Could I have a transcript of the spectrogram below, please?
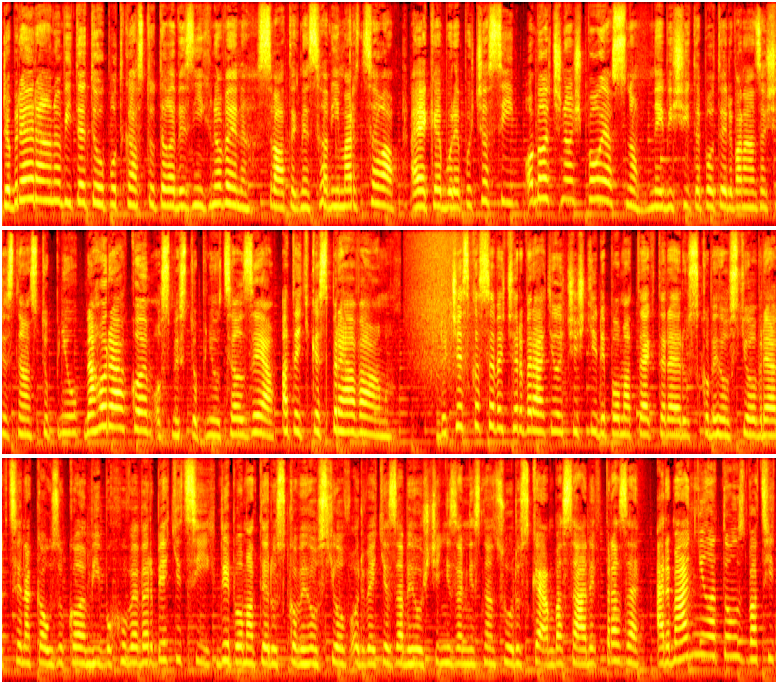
Dobré ráno, vítejte u podcastu televizních novin. Svátek neslaví Marcela. A jaké bude počasí? Oblačno až polojasno. Nejvyšší teploty 12 až 16 stupňů, na horách kolem 8 stupňů Celzia. A teď ke zprávám. Do Česka se večer vrátili čeští diplomaté, které Rusko vyhostilo v reakci na kauzu kolem výbuchu ve Verběticích. Diplomaty Rusko vyhostilo v odvětě za vyhoštění zaměstnanců ruské ambasády v Praze. Armádní letoun s 20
